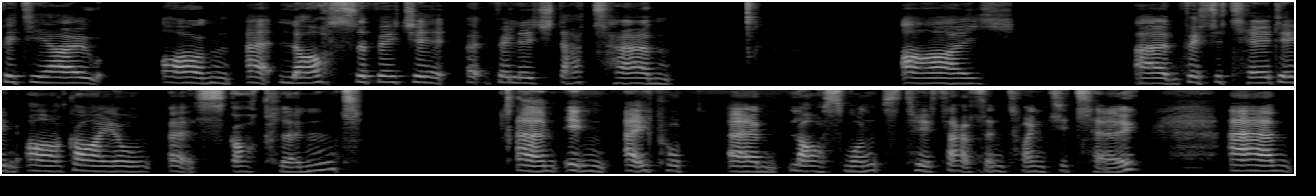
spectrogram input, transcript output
video on uh, Luss, village, uh, village that um, I um, visited in Argyll, uh, Scotland um, in April um, last month, 2022. Um,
